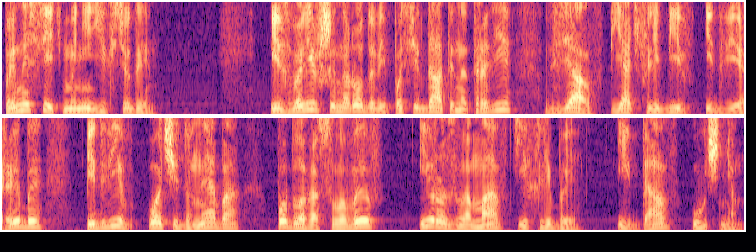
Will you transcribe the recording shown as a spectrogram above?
Принесіть мені їх сюди. І, звелівши народові посідати на траві, взяв п'ять хлібів і дві риби, підвів очі до неба, поблагословив і розламав ті хліби, і дав учням,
